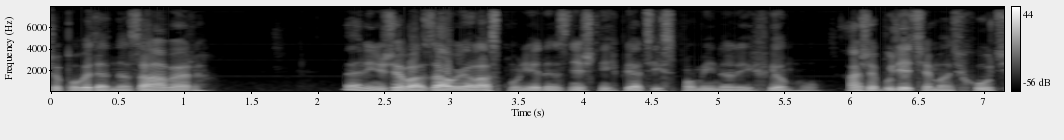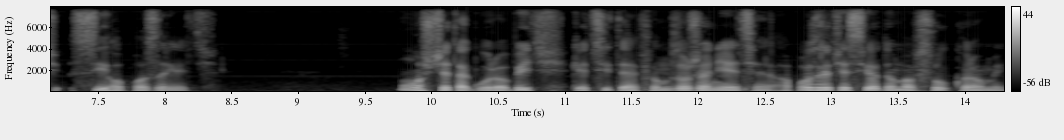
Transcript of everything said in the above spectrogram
Čo povedať na záver? Verím, že vás zaujal aspoň jeden z dnešných piatich spomínaných filmov a že budete mať chuť si ho pozrieť. Môžete tak urobiť, keď si ten film zoženiete a pozriete si ho doma v súkromí.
